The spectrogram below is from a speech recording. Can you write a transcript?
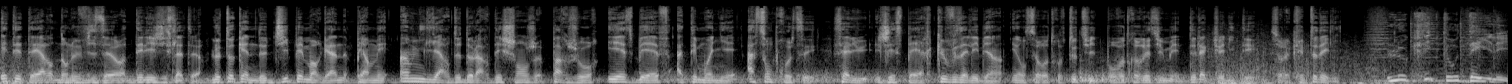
est Tether dans le viseur des législateurs. Le token de JP Morgan permet 1 milliard de dollars d'échanges par jour et SBF a témoigné à son procès. Salut, j'espère que vous allez bien et on se retrouve tout de suite pour votre résumé de l'actualité sur le Crypto Daily. Le Crypto Daily.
